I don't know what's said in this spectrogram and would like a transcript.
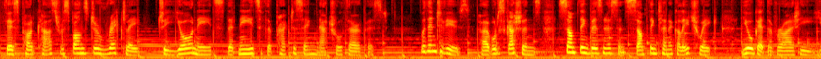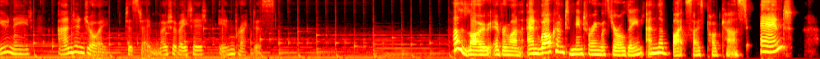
This podcast responds directly to your needs, the needs of the practicing natural therapist. With interviews, herbal discussions, something business, and something clinical each week, you'll get the variety you need and enjoy to stay motivated in practice. Hello, everyone, and welcome to Mentoring with Geraldine and the Bite Size Podcast.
